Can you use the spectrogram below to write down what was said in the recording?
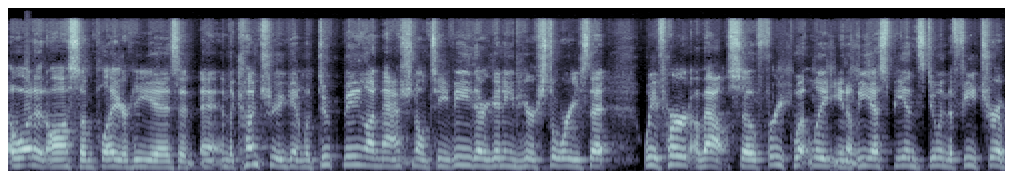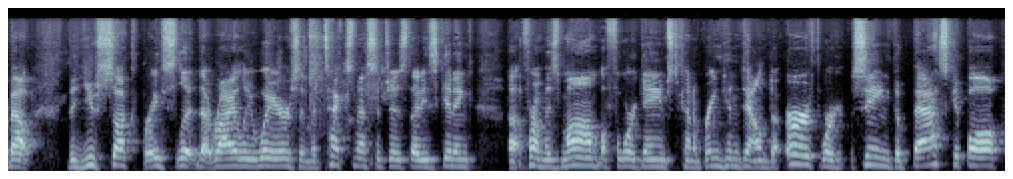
What an awesome player he is. And, and the country, again, with Duke being on national TV, they're getting to hear stories that we've heard about so frequently. You know, ESPN's doing the feature about the You Suck bracelet that Riley wears and the text messages that he's getting uh, from his mom before games to kind of bring him down to earth. We're seeing the basketball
